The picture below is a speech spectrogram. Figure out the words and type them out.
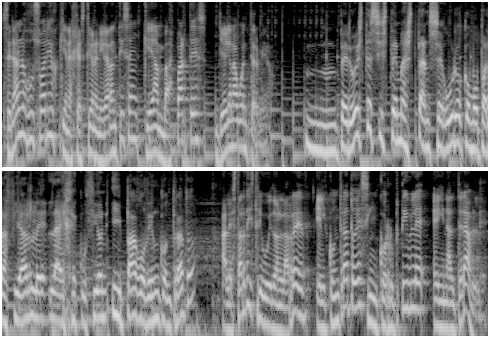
Serán los usuarios quienes gestionen y garanticen que ambas partes lleguen a buen término. Mm, ¿Pero este sistema es tan seguro como para fiarle la ejecución y pago de un contrato? Al estar distribuido en la red, el contrato es incorruptible e inalterable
